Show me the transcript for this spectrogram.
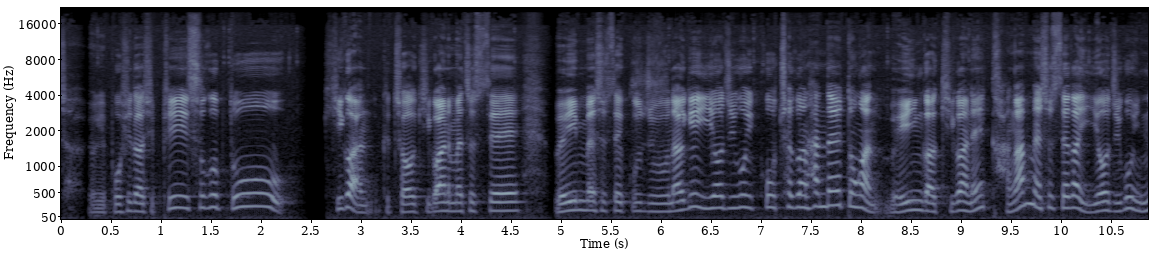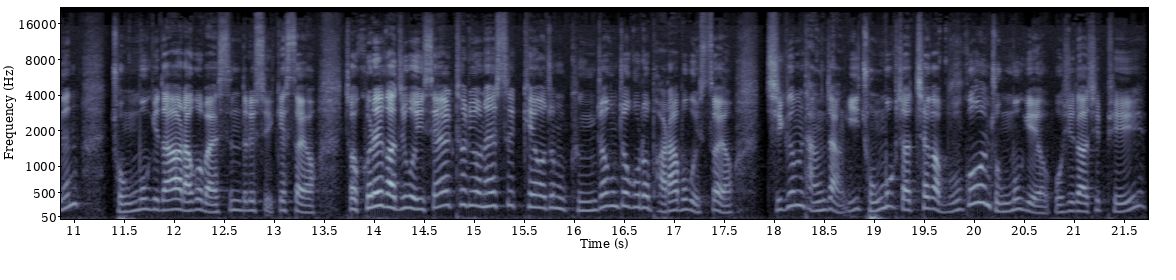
자, 여기 보시다시피 수급도 기관, 그쵸? 기관 매수세, 외인 매수세 꾸준하게 이어지고 있고 최근 한 달 동안 외인과 기관의 강한 매수세가 이어지고 있는 종목이다라고 말씀드릴 수 있겠어요. 저 그래가지고 이 셀트리온 헬스케어 좀 긍정적으로 바라보고 있어요. 지금 당장 이 종목 자체가 무거운 종목이에요. 보시다시피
